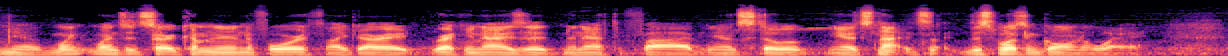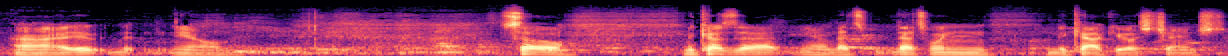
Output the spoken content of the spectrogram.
you know, when, once it started coming in the fourth, like, all right, recognize it. And then after five, you know, it's still, you know, it's not, it's, this wasn't going away. Uh, it, you know, So, because of that, you know, that's that's when the calculus changed.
